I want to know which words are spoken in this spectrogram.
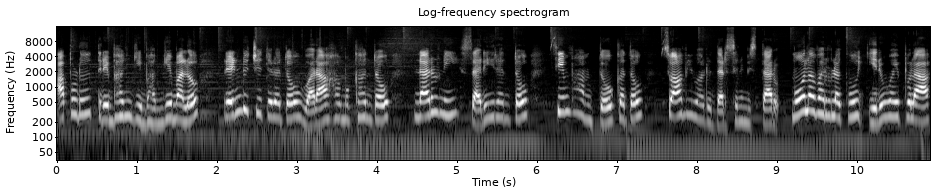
అప్పుడు త్రిభంగి భంగిమలో రెండు చేతులతో వరాహ ముఖంతో నరుని శరీరంతో సింహం తోకతో స్వామివారు దర్శనమిస్తారు. మూలవరులకు ఇరువైపులా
